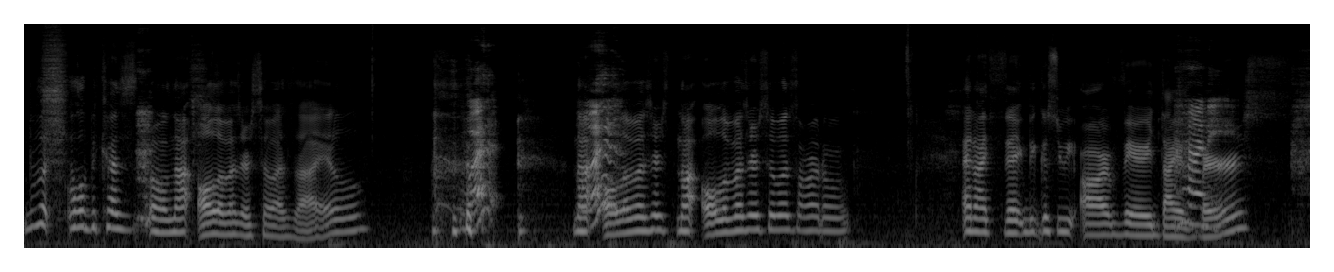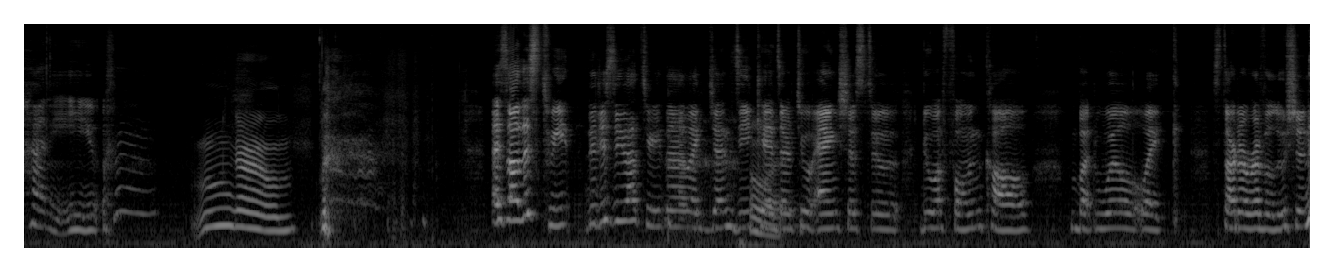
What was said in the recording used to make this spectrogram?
But, well, because well, not all of us are suicidal. What? not What? all of us are. Not all of us are suicidal. And I think because we are very diverse. Honey, you. Mm, girl. I saw this tweet. Did you see that tweet that like Gen Z Oh, kids what? are too anxious to do a phone call, but will like start a revolution.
